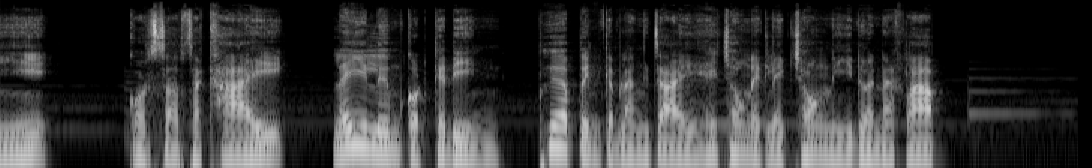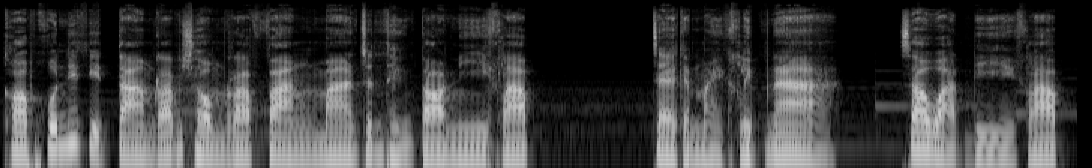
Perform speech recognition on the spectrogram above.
นี้ กด Subscribe และอย่าลืมกดกระดิ่ง เพื่อเป็นกำลังใจให้ช่องเล็กๆ ช่องนี้ด้วยนะครับ ขอบคุณที่ติดตามรับชมรับฟังมาจนถึงตอนนี้ครับ เจอกันใหม่คลิปหน้า สวัสดีครับ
